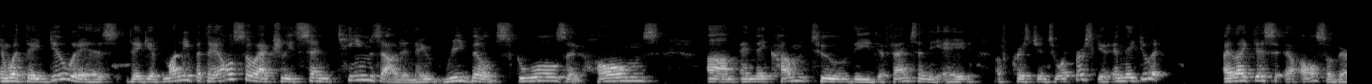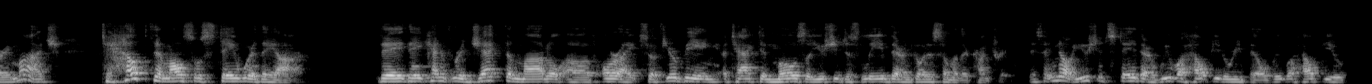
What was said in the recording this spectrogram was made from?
And what they do is they give money, but they also actually send teams out and they rebuild schools and homes um, and they come to the defense and the aid of Christians who are persecuted. And they do it, I like this also very much, to help them also stay where they are. They, they kind of reject the model of, all right, so if you're being attacked in Mosul, you should just leave there and go to some other country. They say, no, you should stay there. We will help you to rebuild. We will help you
